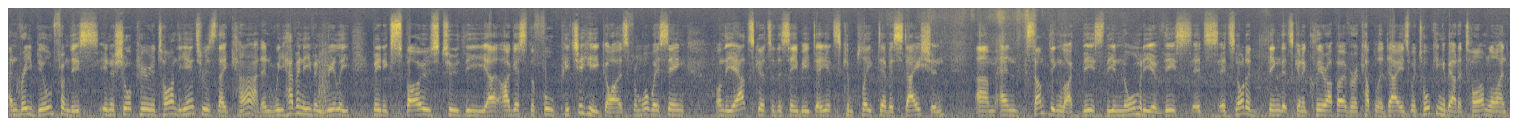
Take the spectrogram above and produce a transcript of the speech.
and rebuild from this in a short period of time? The answer is they can't, and we haven't even really been exposed to the, uh, I guess, the full picture here, guys. From what we're seeing on the outskirts of the CBD, it's complete devastation. Um, and something like this, the enormity of this, it's it's not a thing that's going to clear up over a couple of days. We're talking about a timeline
